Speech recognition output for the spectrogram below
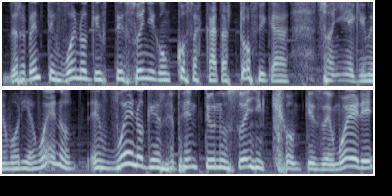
De repente es bueno que usted sueñe con cosas catastróficas. Soñé que me moría. Bueno, es bueno que de repente uno sueñe con que se muere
